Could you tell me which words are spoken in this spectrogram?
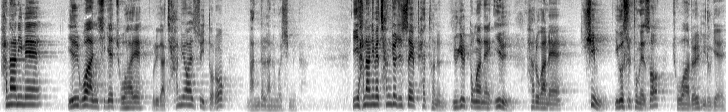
하나님의 일과 안식의 조화에 우리가 참여할 수 있도록 만들라는 것입니다. 이 하나님의 창조 질서의 패턴은 6일 동안의 일, 하루간의 쉼, 이것을 통해서 조화를 이루게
